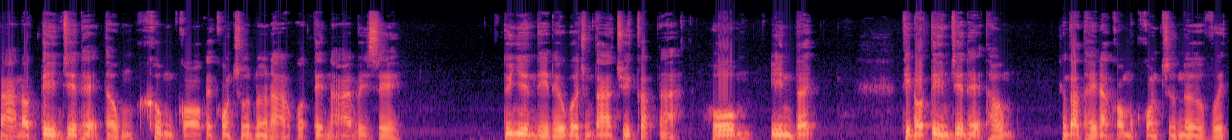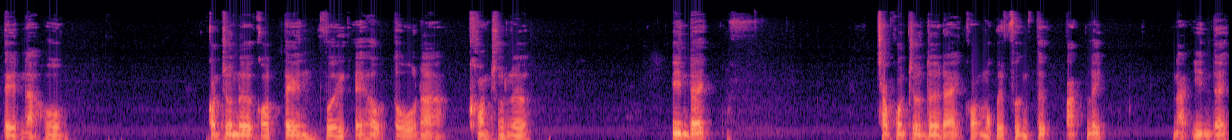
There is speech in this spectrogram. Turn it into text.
là nó tìm trên hệ thống không có cái controller nào có tên là abc tuy nhiên thì nếu mà chúng ta truy cập là home index thì nó tìm trên hệ thống. Chúng ta thấy là có một controller với tên là home. Controller có tên với cái hậu tố là controller index. Trong controller này có một cái phương thức public là index.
